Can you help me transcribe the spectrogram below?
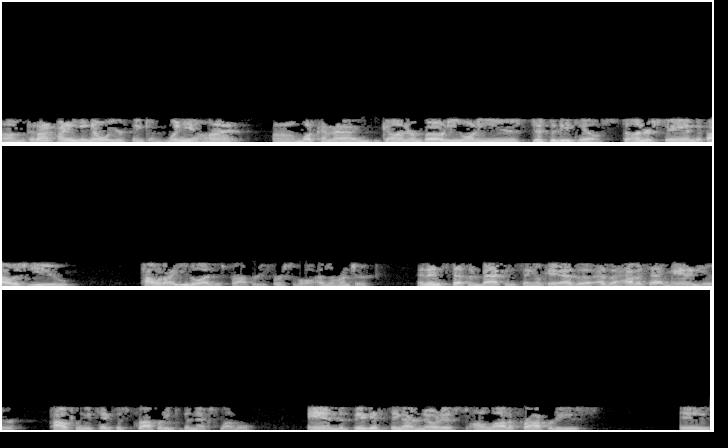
Um, because I, I need to know what you're thinking when you hunt, um, what kind of gun or bow do you want to use, just the details to understand if I was you, how would I utilize this property first of all as a hunter, and then stepping back and saying, okay, as a as a habitat manager, how can we take this property to the next level? And the biggest thing I've noticed on a lot of properties is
